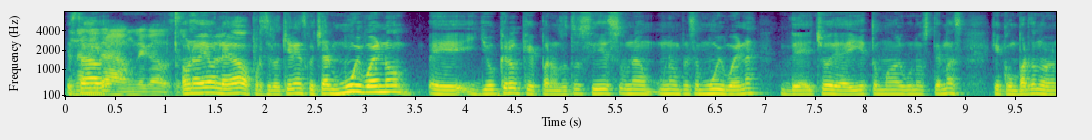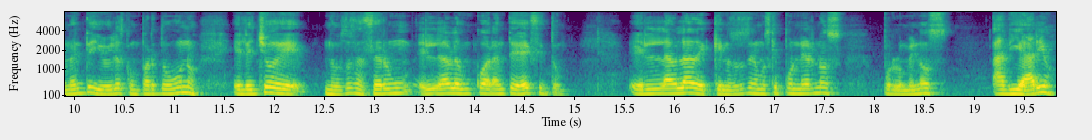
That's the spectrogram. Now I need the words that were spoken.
Estaba, una vida, un legado. Una vida, un legado, por si lo quieren escuchar, muy bueno, eh, y yo creo que para nosotros sí es una, una empresa muy buena, de hecho de ahí he tomado algunos temas que comparto normalmente y hoy les comparto uno, el hecho de nosotros hacer un, él habla de un cuadrante de éxito, él habla de que nosotros tenemos que ponernos por lo menos a diario,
